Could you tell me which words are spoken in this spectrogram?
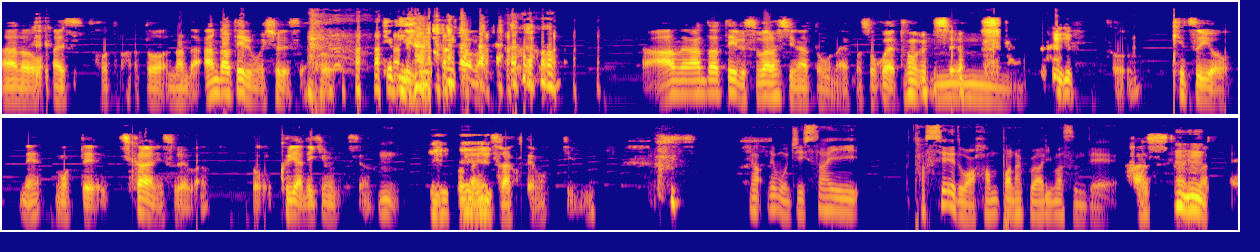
あの、あれです。あと、なんだ、アンダーテールも一緒ですよ。決意。あのアンダーテール素晴らしいなと思う。のは、やっぱそこやと思いましたよ。う。んそう。決意をね、持って力にすれば、クリアできるんですよ。う。ん どんなに辛くてもっていう。いや、でも実際、達成度は半端なくありますんで、はありますね。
